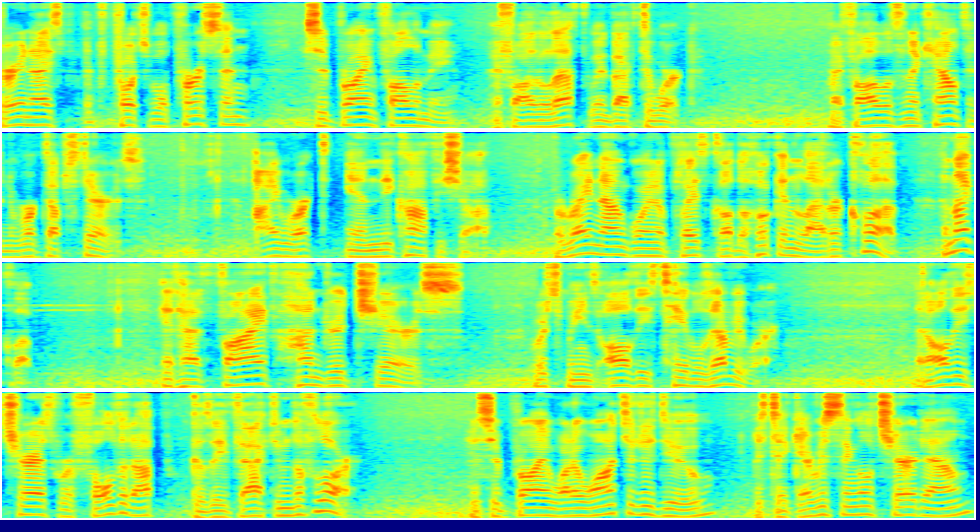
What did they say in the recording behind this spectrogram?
very nice, approachable person. He said, Brian, follow me. My father left, went back to work. My father was an accountant and worked upstairs. I worked in the coffee shop. But right now I'm going to a place called the Hook and Ladder Club, a nightclub. It had 500 chairs, which means all these tables everywhere. And all these chairs were folded up because they vacuumed the floor. He said, Brian, what I want you to do is take every single chair down,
